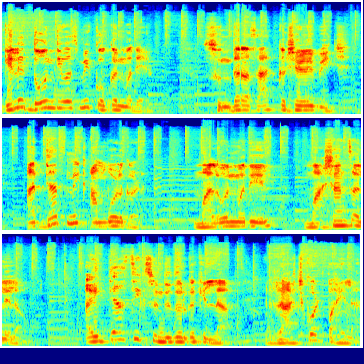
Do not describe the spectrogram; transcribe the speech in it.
गेले दोन दिवस मी कोकणमध्ये आहे. सुंदर असा कशेळी बीच आध्यात्मिक आंबोळगड मालवणमधील माशांचा लिलाव ऐतिहासिक सिंधुदुर्ग किल्ला राजकोट पाहिला.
